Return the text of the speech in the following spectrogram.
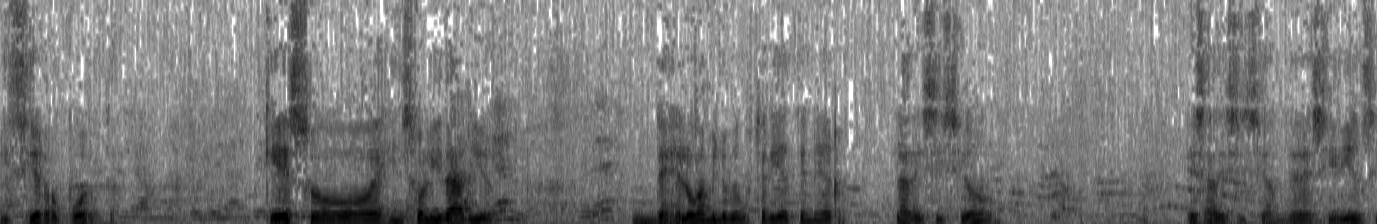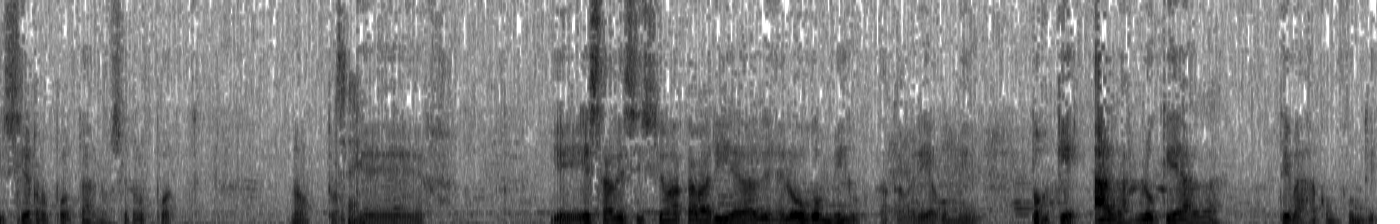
y cierro puertas. que eso es insolidario. Desde luego a mí no me gustaría tener la decisión, esa decisión de decidir si cierro puertas o no cierro puertas. No, porque esa decisión acabaría desde luego conmigo, acabaría conmigo. Porque hagas lo que hagas, te vas a confundir.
